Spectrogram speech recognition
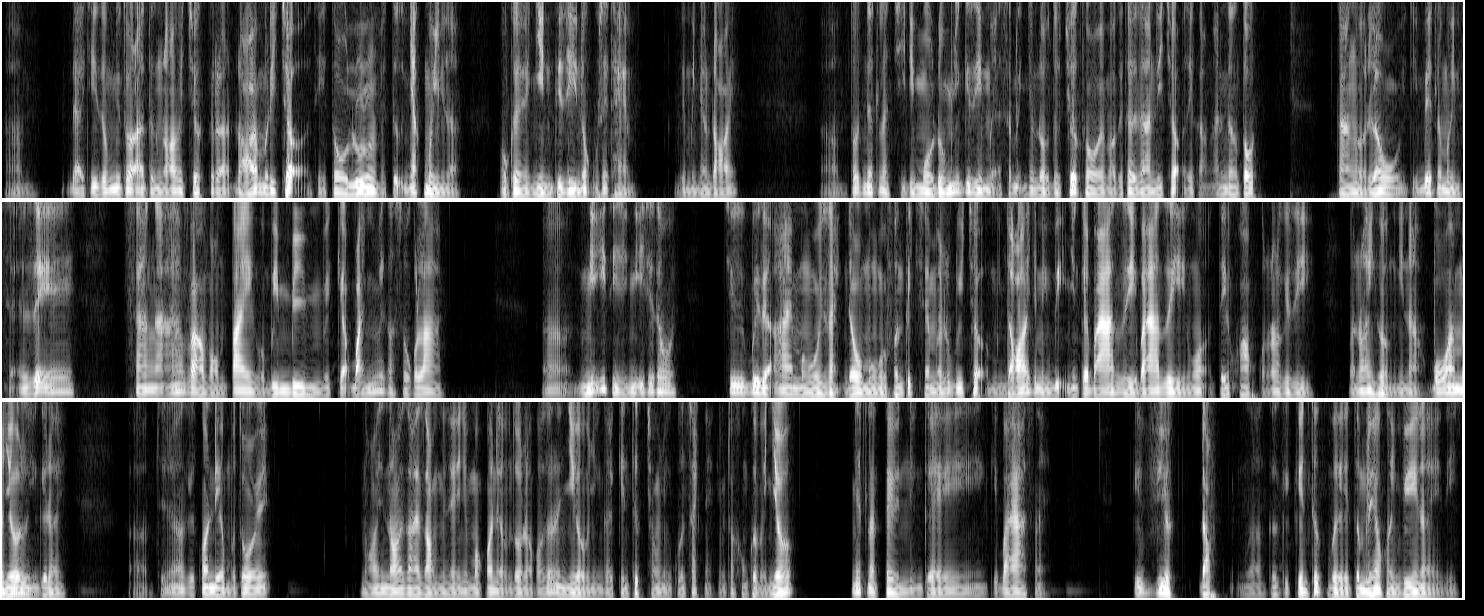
À, đấy thì giống như tôi đã từng nói về trước tức là đói mà đi chợ thì tôi luôn luôn phải tự nhắc mình là ok nhìn cái gì nó cũng sẽ thèm vì mình đang đói. À, tốt nhất là chỉ đi mua đúng những cái gì mình đã xác định trong đầu từ trước thôi và cái thời gian đi chợ thì càng ngắn càng tốt. Càng ở lâu thì biết là mình sẽ dễ sa ngã vào vòng tay của bim bim với kẹo bánh với cả sô cô la à, ờ, nghĩ thì chỉ nghĩ thế thôi chứ bây giờ ai mà ngồi rảnh đâu mà ngồi phân tích xem là lúc đi chợ mình đói thì mình bị những cái bá gì bá gì đúng không ạ? tên khoa học của nó là cái gì và nó ảnh hưởng như nào bố ai mà nhớ được những cái đấy. À, thế là cái quan điểm của tôi ấy, nói thì nói dài dòng như thế nhưng mà quan điểm của tôi là có rất là nhiều những cái kiến thức trong những cuốn sách này chúng ta không cần phải nhớ. Nhất là tên những cái cái bias này. Cái việc đọc các cái, cái kiến thức về tâm lý học hành vi này thì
